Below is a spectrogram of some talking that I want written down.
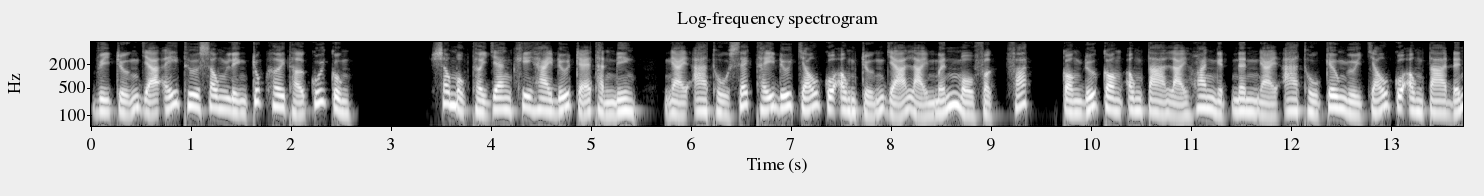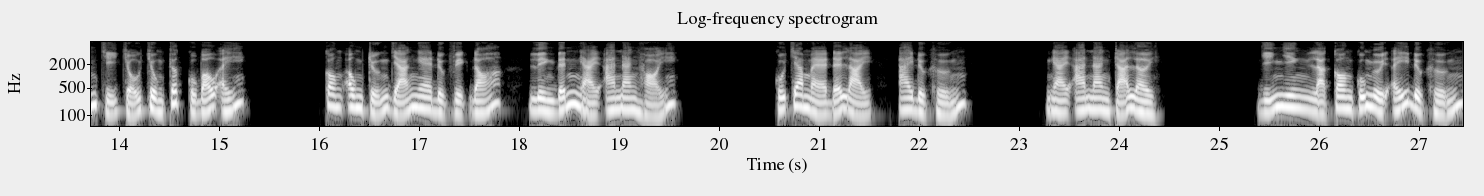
Vị trưởng giả ấy thưa xong liền trút hơi thở cuối cùng. Sau một thời gian khi hai đứa trẻ thành niên, ngài A Thù xét thấy đứa cháu của ông trưởng giả lại mến mộ Phật, Pháp, còn đứa con ông ta lại hoan nghịch nên ngài A Thù kêu người cháu của ông ta đến chỉ chỗ chôn cất của báu ấy. Con ông trưởng giả nghe được việc đó, liền đến ngài A Nan hỏi. Của cha mẹ để lại, ai được hưởng? Ngài A Nan trả lời. Dĩ nhiên là con của người ấy được hưởng.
